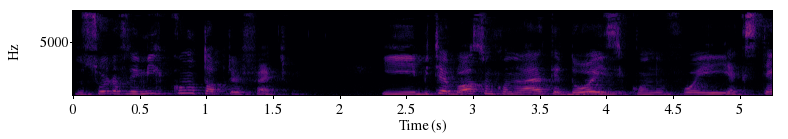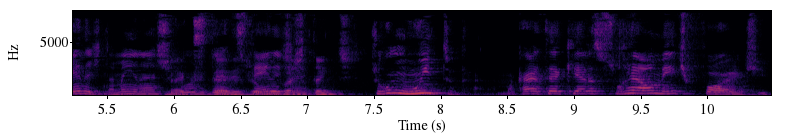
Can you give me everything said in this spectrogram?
Do Sword of the Meek com o Top Tier Factory. E Bitter Blossom, quando ela era T2 e quando foi Extended também, né? Chegou Extended, Extended jogou bastante. Jogou muito, cara uma carta que era surrealmente forte.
